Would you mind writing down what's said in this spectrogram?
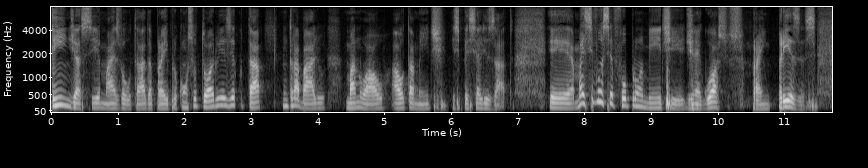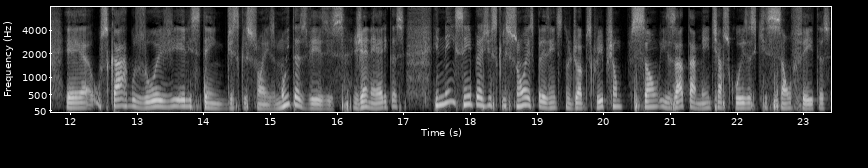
tende a ser mais voltada para ir para o consultório e executar um trabalho manual altamente especializado. É, mas se você for para um ambiente de negócios, para empresas, é, os cargos hoje eles têm descrições muitas vezes genéricas e nem sempre as descrições presentes no job description são exatamente as coisas que são feitas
